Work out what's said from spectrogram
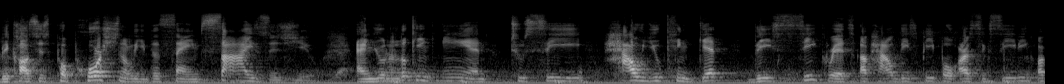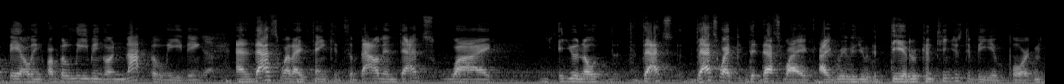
because it's proportionally the same size as you. And you're looking in to see how you can get these secrets of how these people are succeeding or failing or believing or not believing. And that's what I think it's about. And that's why you know, that's, that's why, that's why I agree with you, that theater continues to be important.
